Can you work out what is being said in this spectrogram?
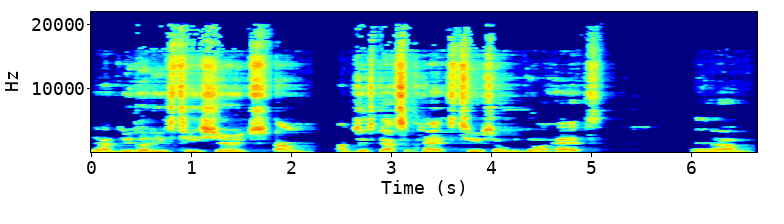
yeah, I do hoodies, t shirts. Um I just got some hats too, so I'll be doing hats. And um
